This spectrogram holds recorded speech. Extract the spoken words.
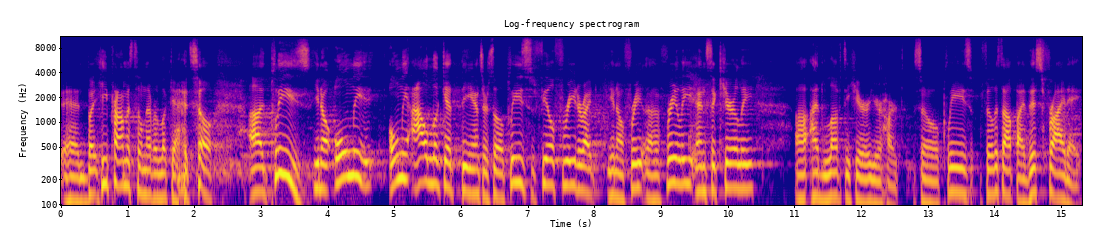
And, but he promised he'll never look at it. So uh, please, you know, only only I'll look at the answer. So please feel free to write, you know, free, uh, freely and securely. Uh, I'd love to hear your heart. So please fill this out by this Friday.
